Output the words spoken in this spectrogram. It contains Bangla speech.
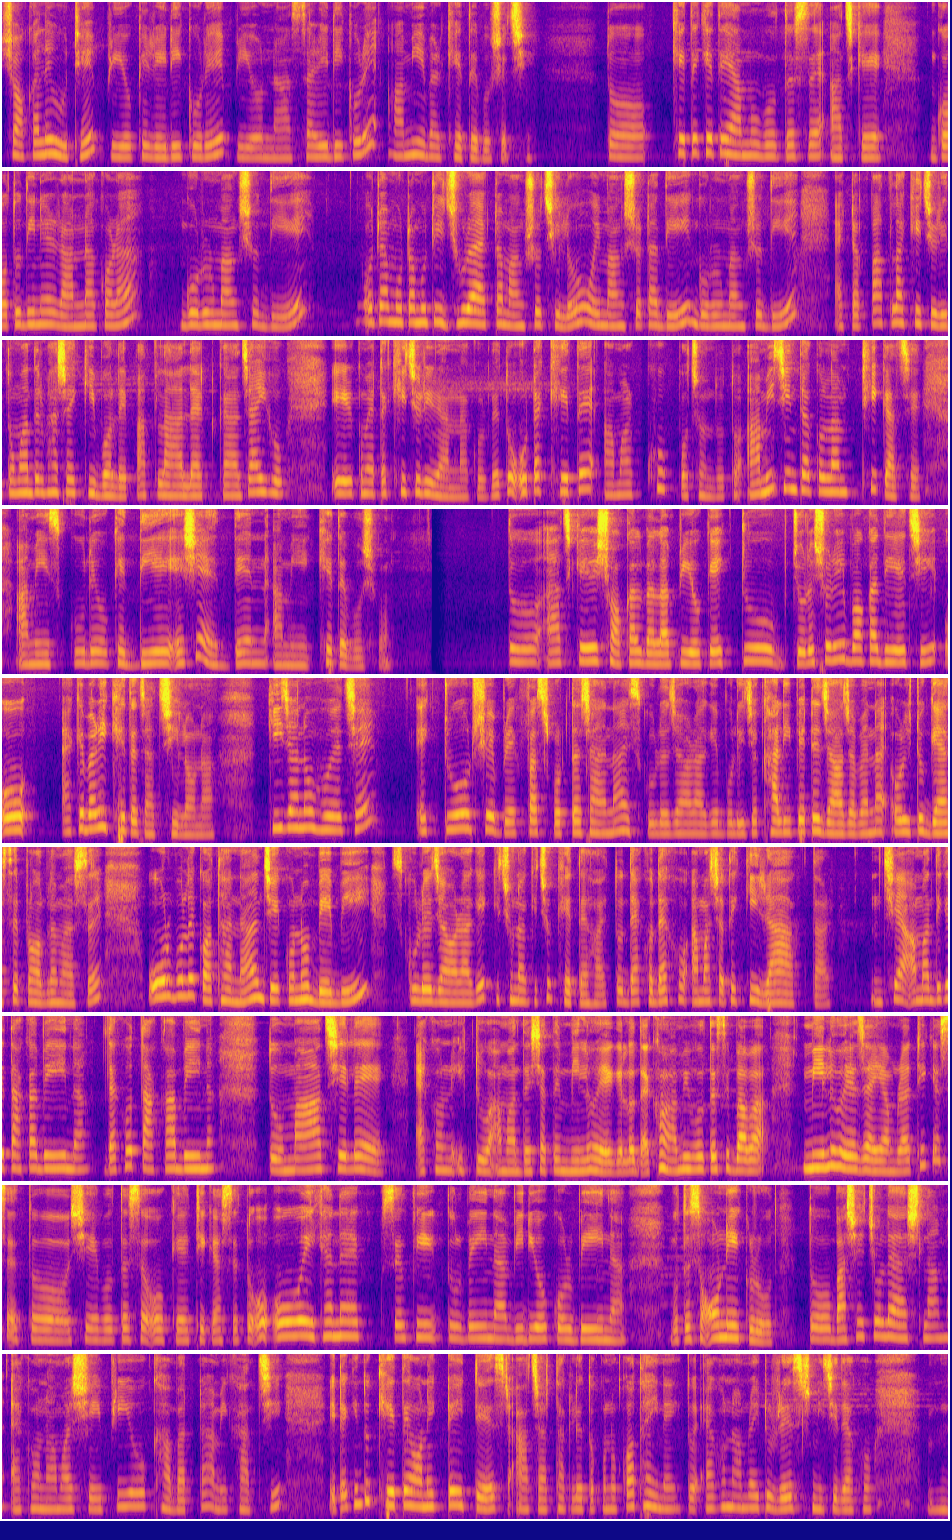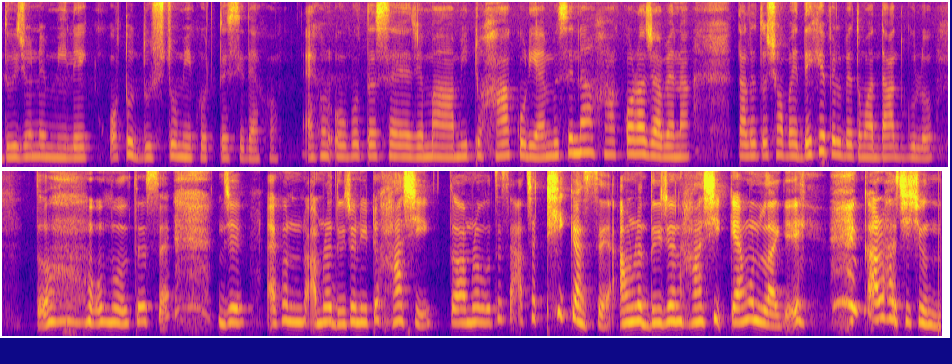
সকালে উঠে প্রিয়কে রেডি করে, প্রিয় নাস্তা রেডি করে আমি এবার খেতে বসেছি। তো খেতে খেতে আম্মু বলতেছে, আজকে গত দিনের রান্না করা গরুর মাংস দিয়ে ওটা মোটামুটি ঝুড়া একটা মাংস ছিল। ওই মাংসটা দিয়ে, গরুর মাংস দিয়ে একটা পাতলা খিচুড়ি। তোমাদের ভাষায় কি বলে? পাতলা, ল্যাটকা, যাই হোক, এরকম একটা খিচুড়ি রান্না করবে। তো ওটা খেতে আমার খুব পছন্দ। তো আমি চিন্তা করলাম, ঠিক আছে, আমি স্কুলে ওকে দিয়ে এসে দেন আমি খেতে বসবো। তো আজকে সকালবেলা প্রিয়কে একটু জোরে সোরেই বকা দিয়েছি। ও একেবারেই খেতে চাচ্ছিল না। কি যেন হয়েছে? একটুও সে ব্রেকফাস্ট করতে চায় না, স্কুলে যাওয়ার আগে বলি যে খালি পেটে যাওয়া যাবে না, ওর একটু গ্যাসের প্রবলেম আছে। ওর বলে কথা না, যে কোনো বেবি স্কুলে যাওয়ার আগে কিছু না কিছু খেতে হয়। তো দেখো দেখো আমার সাথে কি রাগ তার। সে আমার দিকে তাকাবেই না। দেখো, তাকাবেই না। তো মা, ছেলে এখন একটু আমাদের সাথে মিল হয়ে গেল। দেখো, আমি বলতেছি, বাবা, মিল হয়ে যাই আমরা, ঠিক আছে? তো সে বলতেছে, ওকে, ঠিক আছে। তো ও এখানে সেলফি তুলবেই না, ভিডিও করবেই না। বলতেছে, অনেক রোদ। তো বাসায় চলে আসলাম। এখন আমার সেই প্রিয় খাবারটা আমি খাচ্ছি। এটা কিন্তু খেতে অনেকটাই টেস্ট আচার থাকলে তো কোনো কথাই নাই। তো এখন আমরা একটু রেস্ট নিচ্ছি, দেখো। দুইজনে মিলে কত দুষ্টুমি করতেছি, দেখো। এখন ও বলতেছে যে, মা, আমি একটু হা করি। আমি বলছি, না, হা করা যাবে না। তাহলে তো সবাই দেখে ফেলবে তোমার দাঁতগুলো। তো ও বলতেছে যে, এখন আমরা দুজন একটু হাসি। তো আমরা বলতেছে আচ্ছা ঠিক আছে। আমরা দুইজন হাসি, কেমন লাগে? কার হাসি সুন্দর?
